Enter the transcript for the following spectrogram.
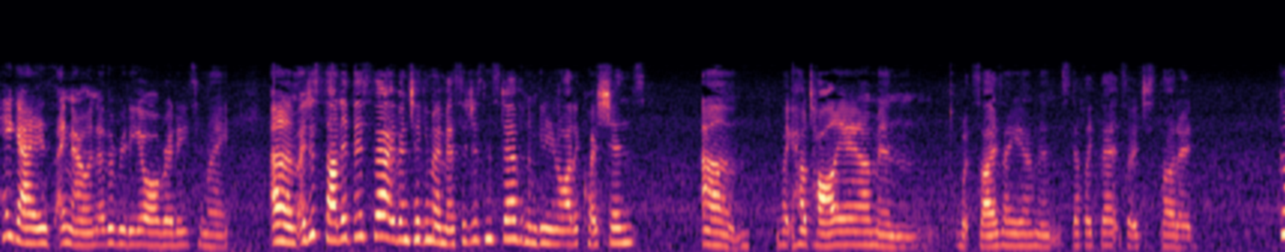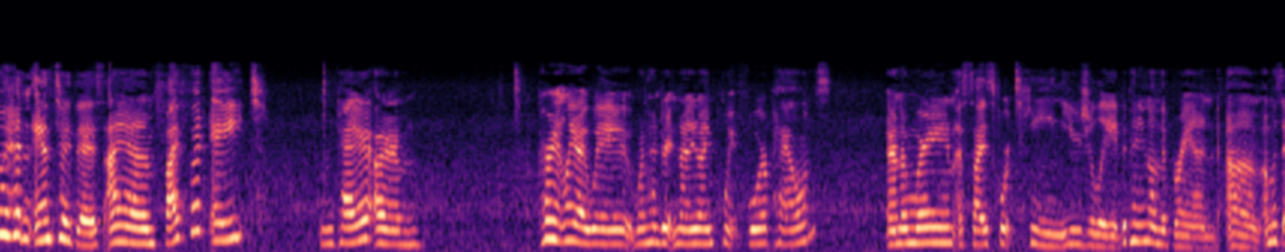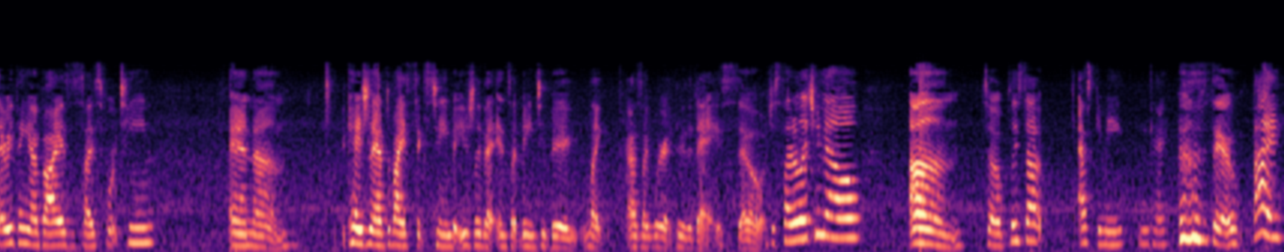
Hey guys, I know another video already tonight. Um, I just thought of this though. I've been checking my messages and stuff, and I'm getting a lot of questions. Um, like how tall I am and what size I am and stuff like that. So I just thought I'd go ahead and answer this. I am five foot eight. Okay, um, currently I weigh 199.4 pounds and I'm wearing a size 14 usually, depending on the brand. Um, almost everything I buy is a size 14, and um, occasionally I have to buy a 16, but usually that ends up being too big, like as I wear it through the day. So just thought I'd let you know. Um, so please stop asking me. Okay. so bye.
